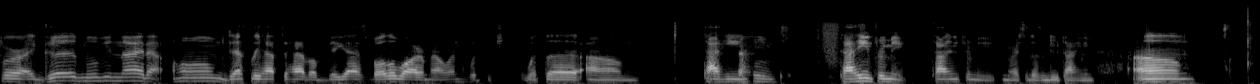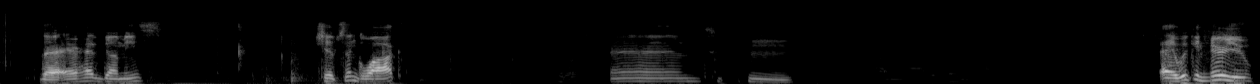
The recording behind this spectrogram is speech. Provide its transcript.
For a good movie night at home, definitely have to have a big ass bowl of watermelon with the with the um tahini. Tahini. Tahini for me. Tahini for me. Marissa doesn't do tahini. Um, the Airhead gummies, chips and guac, and hmm. Hey, we can hear you.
